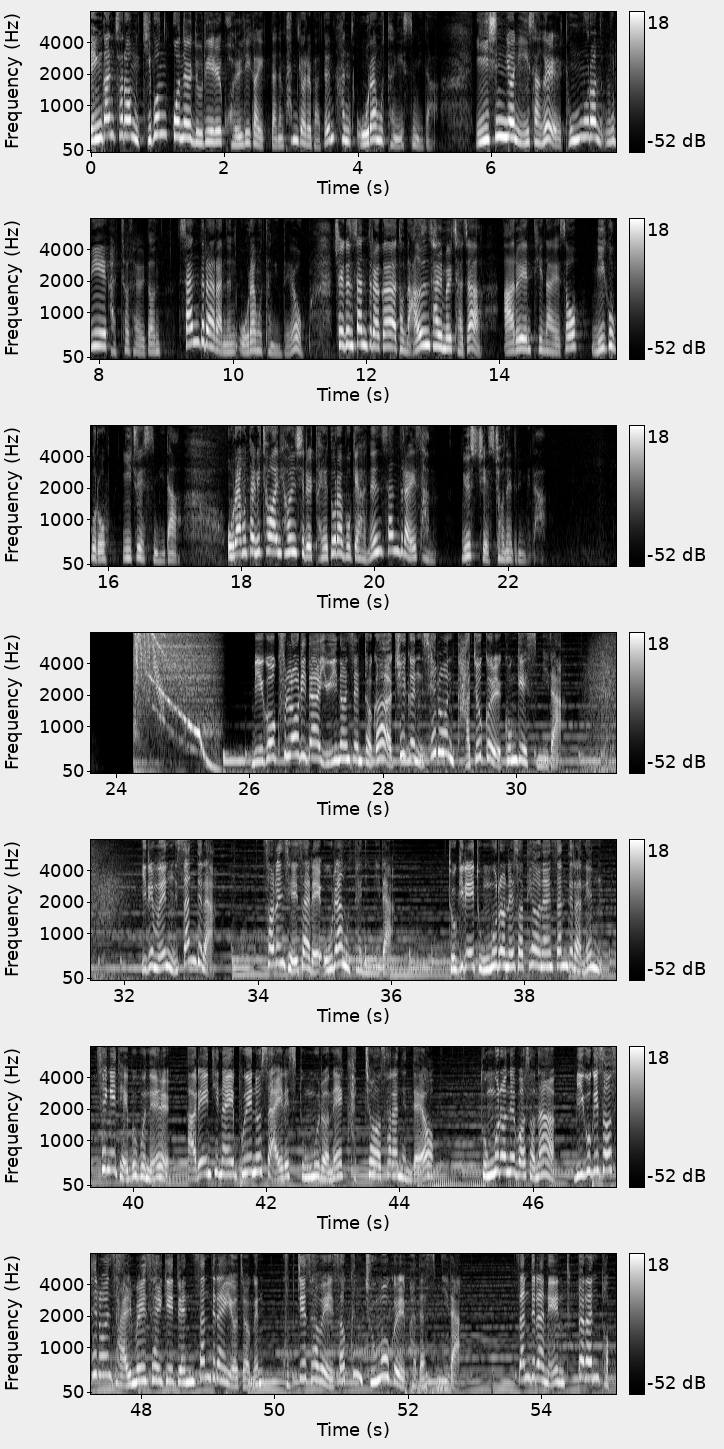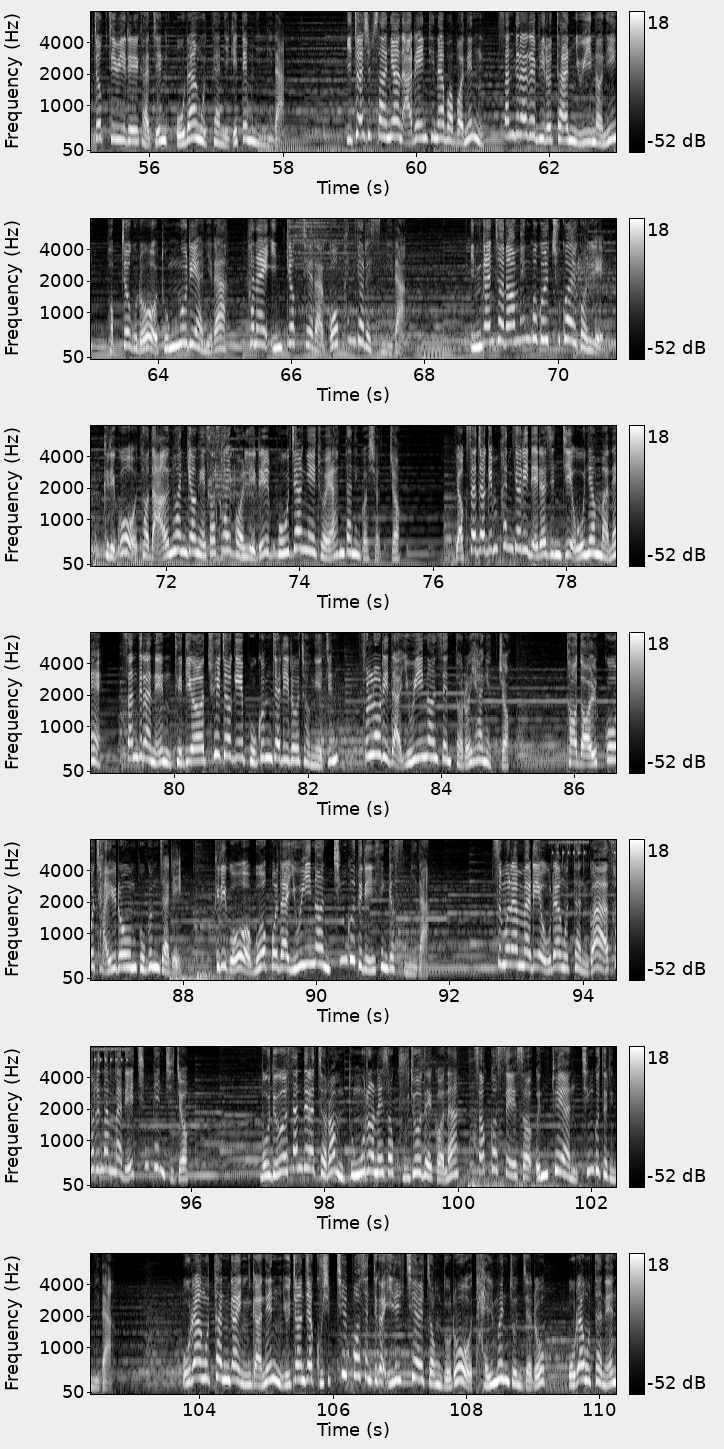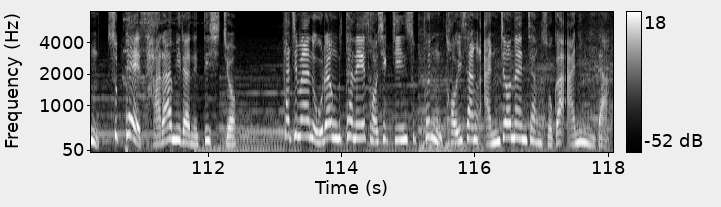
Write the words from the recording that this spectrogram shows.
인간처럼 기본권을 누릴 권리가 있다는 판결을 받은 한 오랑우탄이 있습니다. 20년 이상을 동물원 우리에 갇혀 살던 산드라라는 오랑우탄인데요. 최근 산드라가 더 나은 삶을 찾아 아르헨티나에서 미국으로 이주했습니다. 오랑우탄이 처한 현실을 되돌아보게 하는 산드라의 삶, 뉴스지에서 전해드립니다. 미국 플로리다 유인원 센터가 최근 새로운 가족을 공개했습니다. 이름은 산드라. 33살의 오랑우탄입니다. 독일의 동물원에서 태어난 산드라는 생애 대부분을 아르헨티나의 부에노스 아이레스 동물원에 갇혀 살았는데요. 동물원을 벗어나 미국에서 새로운 삶을 살게 된 산드라의 여정은 국제사회에서 큰 주목을 받았습니다. 산드라는 특별한 법적 지위를 가진 오랑우탄이기 때문입니다. 2014년 아르헨티나 법원은 산드라를 비롯한 유인원이 법적으로 동물이 아니라 하나의 인격체라고 판결했습니다. 인간처럼 행복을 추구할 권리, 그리고 더 나은 환경에서 살 권리를 보장해줘야 한다는 것이었죠. 역사적인 판결이 내려진 지 5년 만에 산드라는 드디어 최적의 보금자리로 정해진 플로리다 유인원 센터로 향했죠. 더 넓고 자유로운 보금자리, 그리고 무엇보다 유인원 친구들이 생겼습니다. 21마리의 오랑우탄과 31마리의 침팬지죠. 모두 산드라처럼 동물원에서 구조되거나 서커스에서 은퇴한 친구들입니다. 오랑우탄과 인간은 유전자 97%가 일치할 정도로 닮은 존재로 오랑우탄은 숲의 사람이라는 뜻이죠. 하지만 오랑우탄의 서식지인 숲은 더 이상 안전한 장소가 아닙니다.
